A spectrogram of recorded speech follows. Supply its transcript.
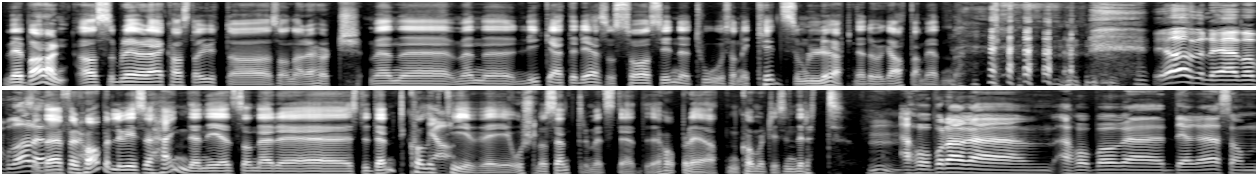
Ved baren. Og så ble jo jeg kasta ut, og sånn har jeg hørt. Men, eh, men eh, like etter det så så Synne to sånne kids som løp nedover gata med den. ja, men det var bra, det. Så det. er forhåpentligvis så henger den i et sånn der eh, studentkollektiv i Oslo sentrum et sted. Jeg håper det at den kommer til sin rett. Mm. Jeg håper, der, eh, jeg håper eh, dere som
